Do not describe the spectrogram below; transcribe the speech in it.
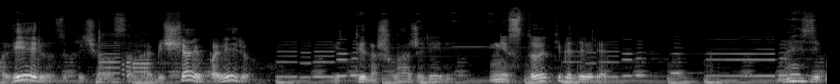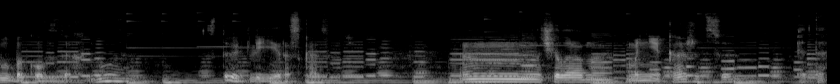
«Поверю!» – закричала Сара. «Обещаю, поверю! Ведь ты нашла ожерелье. Не стоит тебе доверять!» Мэзи глубоко вздохнула. Стоит ли ей рассказывать? Начала она. «Мне кажется, это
